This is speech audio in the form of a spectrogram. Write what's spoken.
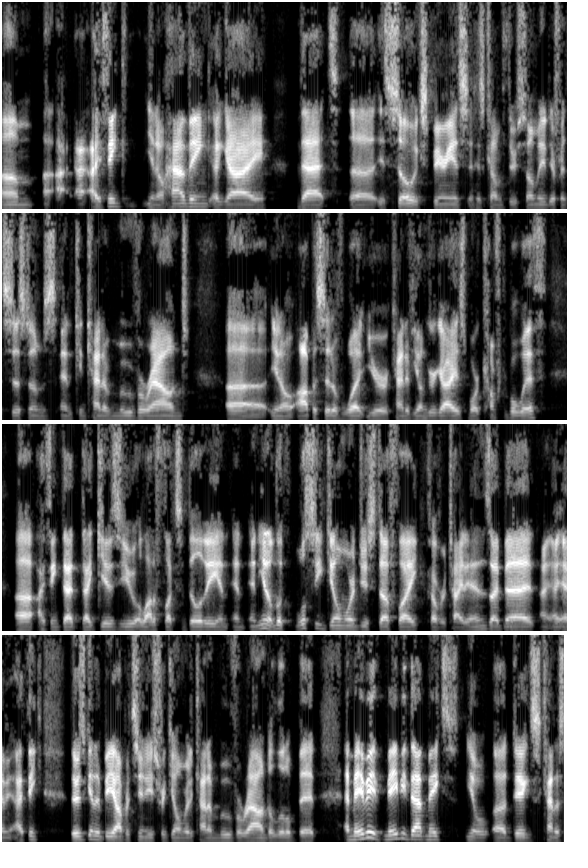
Um, I, I, think, you know, having a guy that uh, is so experienced and has come through so many different systems and can kind of move around, uh, you know, opposite of what your kind of younger guy is more comfortable with uh, I think that that gives you a lot of flexibility, and and and you know, look, we'll see Gilmore do stuff like cover tight ends. I bet. I, I mean, I think there's going to be opportunities for Gilmore to kind of move around a little bit, and maybe maybe that makes you know uh, Diggs kind of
